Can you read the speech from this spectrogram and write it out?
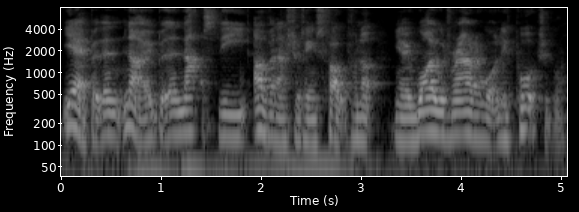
Yeah, but then no, but then that's the other national team's fault for not. You know, why would Ronaldo want to leave Portugal?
